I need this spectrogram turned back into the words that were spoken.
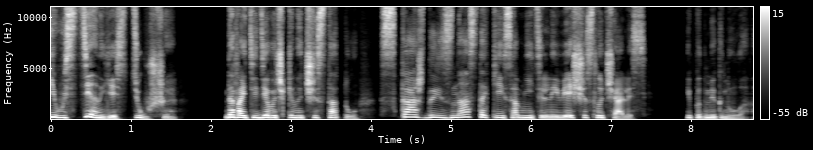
«И у стен есть уши. Давайте, девочки, на чистоту. С каждой из нас такие сомнительные вещи случались». И подмигнула.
